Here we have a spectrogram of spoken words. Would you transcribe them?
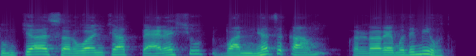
तुमच्या सर्वांच्या पॅराशूट बांधण्याचं काम करणाऱ्यामध्ये मी होतो.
